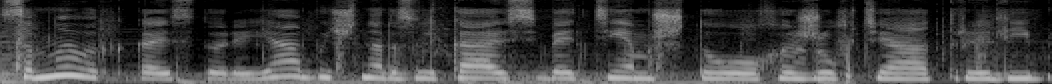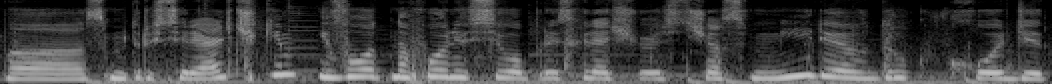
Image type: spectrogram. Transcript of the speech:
Со мной вот какая история. Я обычно развлекаю себя тем, что хожу в театры, либо смотрю сериальчики. И вот на фоне всего происходящего сейчас в мире вдруг входит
